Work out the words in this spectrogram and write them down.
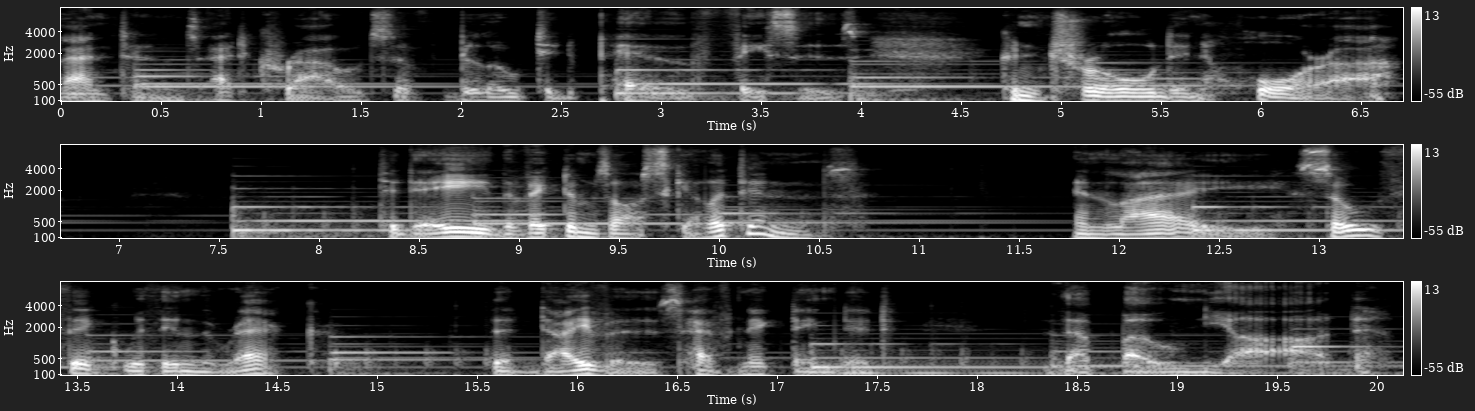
lanterns at crowds of bloated, pale faces, controlled in horror. Today, the victims are skeletons and lie so thick within the wreck that divers have nicknamed it the Boneyard.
